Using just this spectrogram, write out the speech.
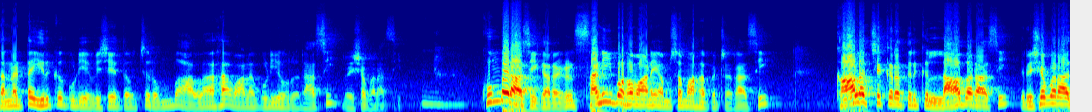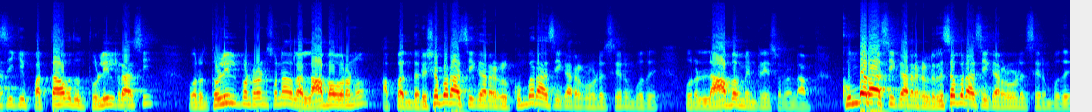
தன்னட்ட இருக்கக்கூடிய விஷயத்தை வச்சு ரொம்ப அழகாக வாழக்கூடிய ஒரு ராசி ரிஷபராசி கும்பராசிக்காரர்கள் சனி பகவானை அம்சமாக பெற்ற ராசி காலச்சக்கரத்திற்கு லாப ராசி ரிஷபராசிக்கு பத்தாவது தொழில் ராசி. ஒரு தொழில் பண்ணுறோன்னு சொன்னால் அதில் லாபம் வரணும். அப்போ இந்த ரிஷபராசிக்காரர்கள் கும்பராசிக்காரர்களோடு சேரும்போது ஒரு லாபம் என்றே சொல்லலாம். கும்பராசிக்காரர்கள் ரிஷபராசிக்காரர்களோடு சேரும்போது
